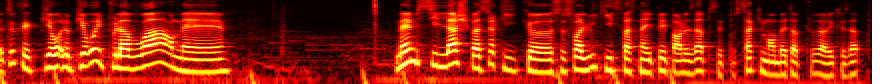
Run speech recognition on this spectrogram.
Le truc le il peut l'avoir mais... Même s'il l'a, je suis pas sûr que ce soit lui qui se fasse sniper par le zap. C'est pour ça qui m'embête un peu avec le zap.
